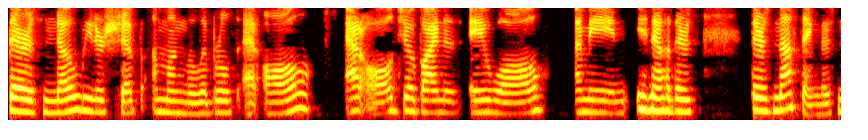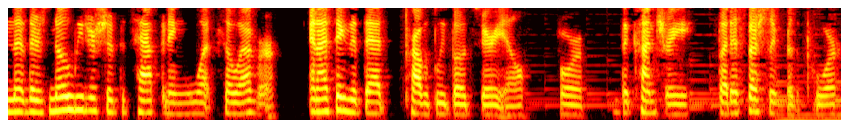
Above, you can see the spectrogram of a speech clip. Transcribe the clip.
there's no leadership among the liberals at all. At all, Joe Biden is AWOL. I mean, you know, there's there's nothing. There's no there's no leadership that's happening whatsoever. And I think that that probably bodes very ill for the country, but especially for the poor.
